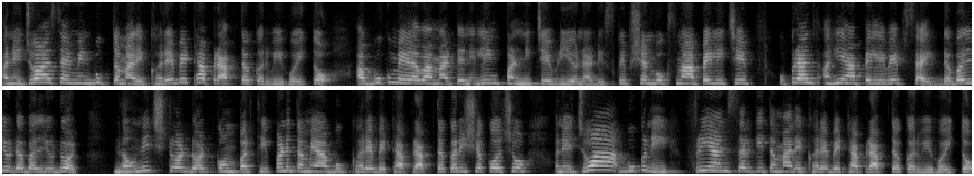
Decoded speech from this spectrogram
અને જો અસાઇનમેન્ટ બુક તમારે ઘરે બેઠા પ્રાપ્ત કરવી હોય તો આ બુક મેળવવા માટેની લિંક પણ નીચે વિડીયોના ડિસ્ક્રિપ્શન બોક્સમાં આપેલી છે. ઉપરાંત અહીં આપેલી website W W dot Navneet store dot com પરથી પણ તમે આ બુક ઘરે બેઠા પ્રાપ્ત કરી શકો છો. અને જો આ બુકની ફ્રી આન્સર કી તમારે ઘરે બેઠા પ્રાપ્ત કરવી હોય તો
